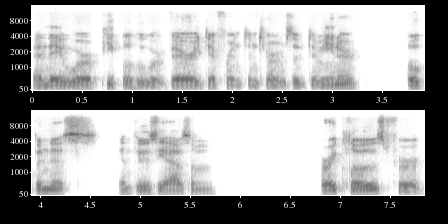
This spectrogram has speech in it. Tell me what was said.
And they were people who were very different in terms of demeanor, openness, enthusiasm, very closed for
